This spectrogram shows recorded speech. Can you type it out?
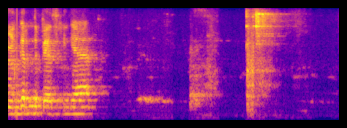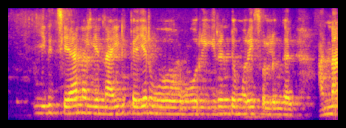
எங்கேருந்து பேசுகிறீங்க இது சேனல் என் ஐடி பெயர் ஓ- ஒரு இரண்டு முறை சொல்லுங்கள். அண்ணா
